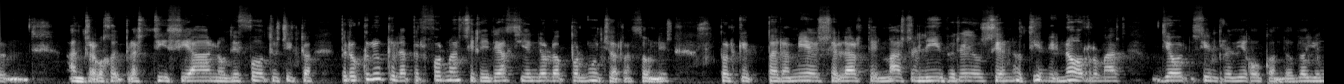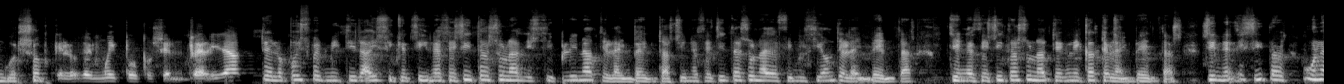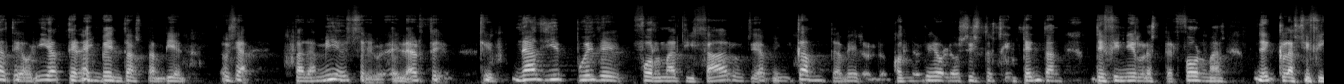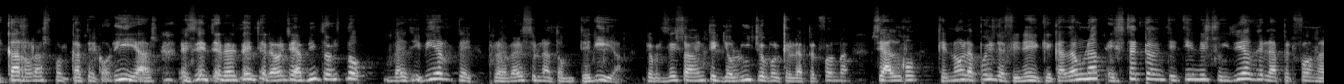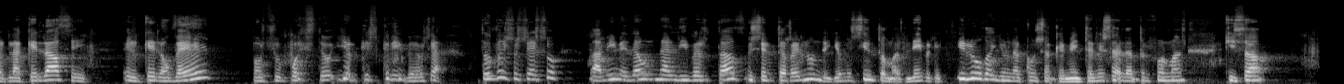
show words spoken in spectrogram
un trabajo de plastician o de fotos y todo, pero creo que la performance seguiré haciéndolo por muchas razones, porque para mí es el arte más libre, o sea, no tiene normas. Yo siempre digo cuando doy un workshop, que lo doy muy pocos en realidad, te lo puedes permitir ahí, que si necesitas una disciplina, te la inventas, si necesitas una definición, te la inventas, si necesitas una técnica, te la inventas, si necesitas una teoría, te la inventas también. O sea, para mí es el, arte que nadie puede formatizar, o sea, me encanta ver cuando veo los estos que intentan definir las performances, de clasificarlas por categorías, etcétera, etcétera. O sea, a mí todo esto me divierte, pero me parece una tontería, que precisamente yo lucho porque la performance sea algo que no la puedes definir, que cada una exactamente tiene su idea de la performance, la que la hace el que lo ve, por supuesto, y el que escribe. O sea, todo eso, o sea, eso a mí me da una libertad, es el terreno donde yo me siento más libre. Y luego hay una cosa que me interesa de la performance, quizá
